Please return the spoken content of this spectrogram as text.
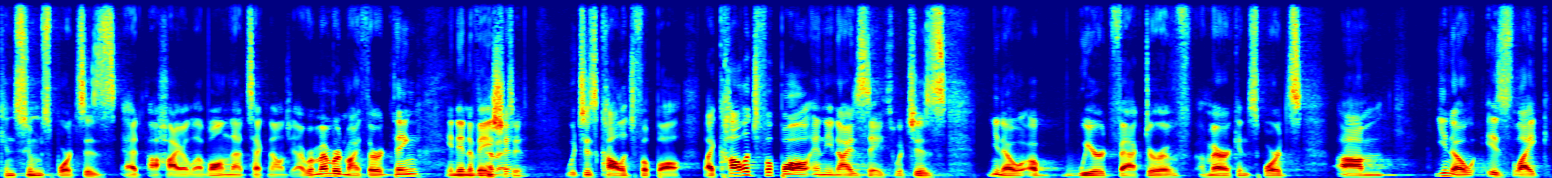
consume sports is at a higher level and that technology. I remembered my third thing in innovation. Which is college football. Like college football in the United States, which is you know, a weird factor of American sports, um, you know, is like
